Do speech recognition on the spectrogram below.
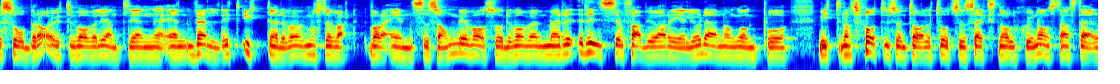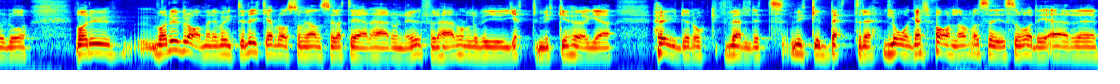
så bra ut, det var väl egentligen en väldigt ytter, det var, måste ha varit bara en säsong det var så. Det var väl med Riese och Fabio Arelio där någon gång på mitten av 2000-talet, 2006-07 någonstans där. Och då var det, ju, var det ju bra, men det var inte lika bra som jag anser att det är här och nu. För här håller vi ju jättemycket höga höjder och väldigt mycket bättre låga dalar om man säger så. Det är eh,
